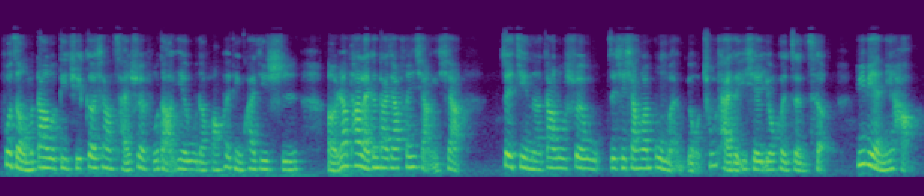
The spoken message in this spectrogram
负责我们大陆地区各项财税辅导业务的黄慧婷会计师，呃，让他来跟大家分享一下。最近呢，大陆税务这些相关部门有出台的一些优惠政策。Vivian 你好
